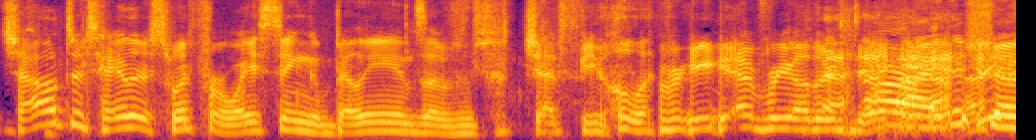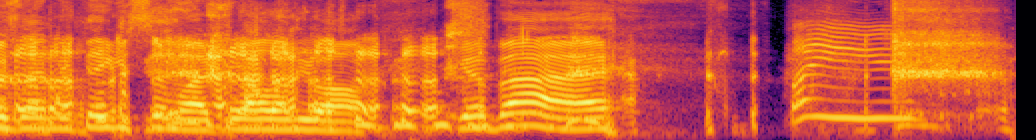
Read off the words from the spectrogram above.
Shout out to Taylor Swift for wasting billions of jet fuel every every other day. All right, this show's ending. Thank you so much. We all love you all. Goodbye. Bye.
